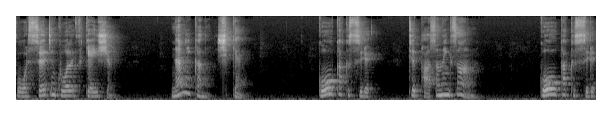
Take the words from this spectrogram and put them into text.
for a certain qualification 何かの試験合格する to pass an exam 合格する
